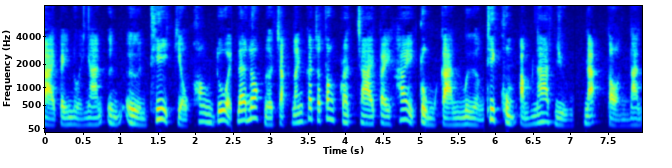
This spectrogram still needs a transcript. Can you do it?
จายไปหน่วยงานอื่น ๆ ที่เกี่ยวข้องด้วย และนอกเหนือจากนั้นก็จะต้องกระจายไปให้กลุ่มการเมืองที่คุมอำนาจอยู่ณตอนนั้น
